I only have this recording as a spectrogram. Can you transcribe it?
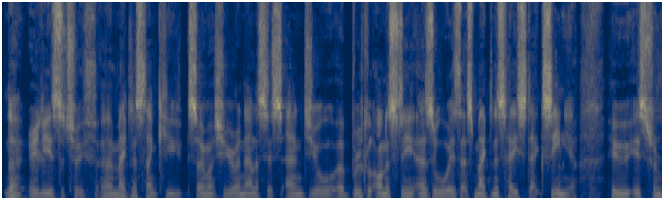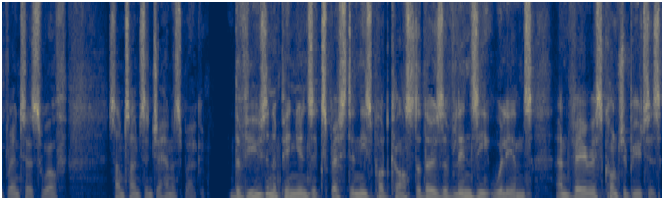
No, it really is the truth. Uh, Magnus, thank you so much for your analysis and your uh, brutal honesty, as always. That's Magnus Heystek Sr., who is from Brenthurst Wealth, sometimes in Johannesburg. The views and opinions expressed in these podcasts are those of Lindsay Williams and various contributors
